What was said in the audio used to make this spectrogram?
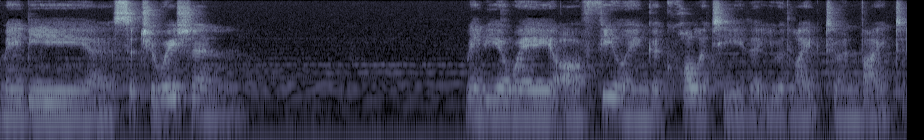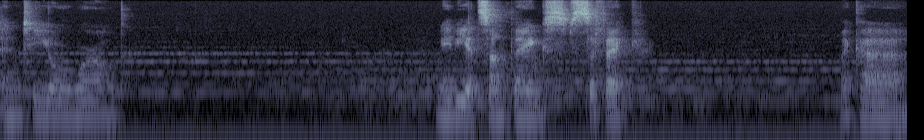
Maybe a situation, maybe a way of feeling a quality that you would like to invite into your world. Maybe it's something specific, like a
